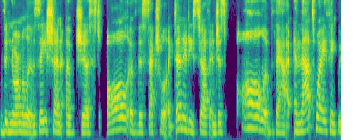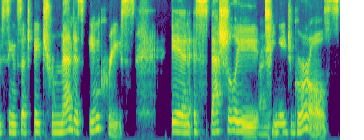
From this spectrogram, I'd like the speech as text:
the normalization of just all of the sexual identity stuff and just all of that. And that's why I think we've seen such a tremendous increase in especially right. teenage girls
